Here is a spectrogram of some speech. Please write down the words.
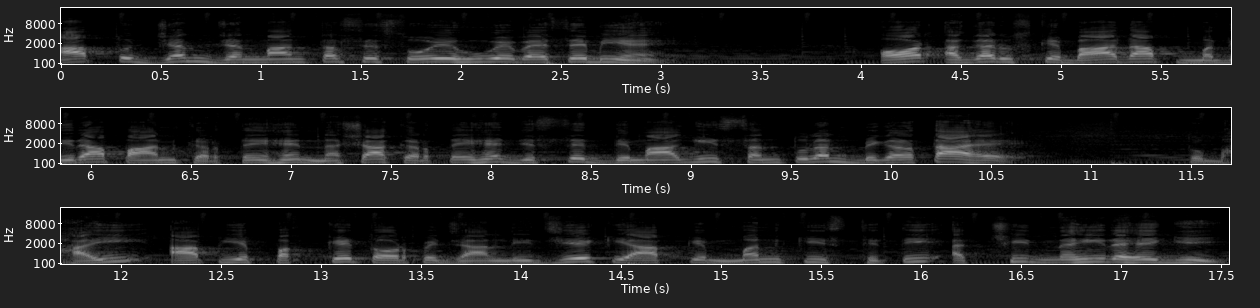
आप तो जन्म जन्मांतर से सोए हुए वैसे भी हैं। और अगर उसके बाद आप मदिरा पान करते हैं, नशा करते हैं, जिससे दिमागी संतुलन बिगड़ता है तो भाई, आप ये पक्के तौर पे जान लीजिए कि आपके मन की स्थिति अच्छी नहीं रहेगी।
